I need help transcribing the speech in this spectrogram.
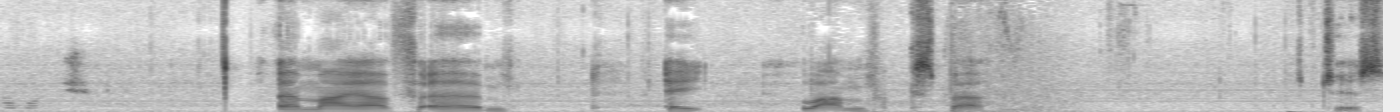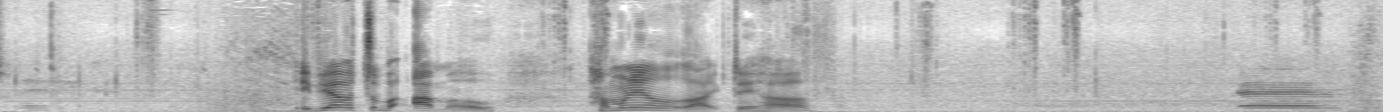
How much? Um, I have um eight. I'm spare. Cheers. If you have some ammo, how many like do you have? Um,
